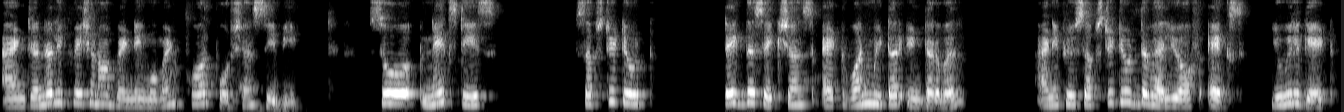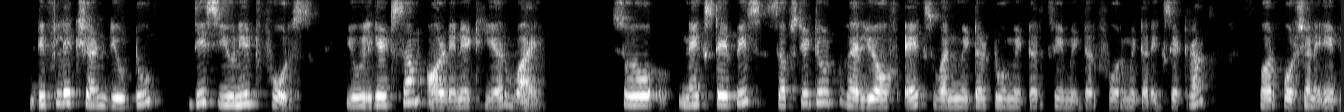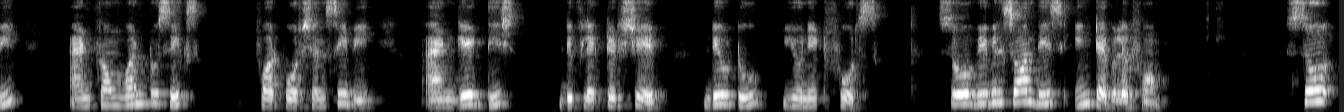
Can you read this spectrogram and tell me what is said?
and general equation of bending moment for portion CB. So next is substitute, take the sections at 1 meter interval and if you substitute the value of x, you will get deflection due to this unit force you will get some ordinate here y. So next step is substitute value of x 1 meter, 2 meter, 3 meter, 4 meter, etc. for portion AB and from 1 to 6 for portion CB and get this deflected shape due to unit force. So we will solve this in tabular form. So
